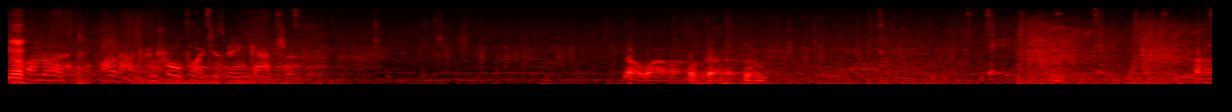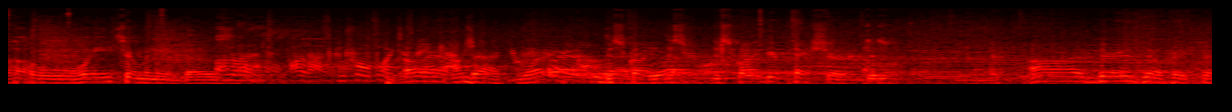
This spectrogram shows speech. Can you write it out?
No. Alert. Our last control point is being captured. Oh wow. Okay. Boom. Oh, way too many of those. Alert. Our last control point is being Alright, I'm captured. back. What? Describe, des- describe your picture. Just Uh, there is no picture.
